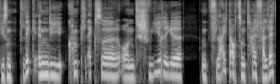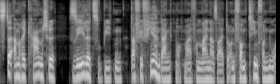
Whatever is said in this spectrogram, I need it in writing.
diesen Blick in die komplexe und schwierige und vielleicht auch zum Teil verletzte amerikanische Seele zu bieten. Dafür vielen Dank nochmal von meiner Seite und vom Team von Nu.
